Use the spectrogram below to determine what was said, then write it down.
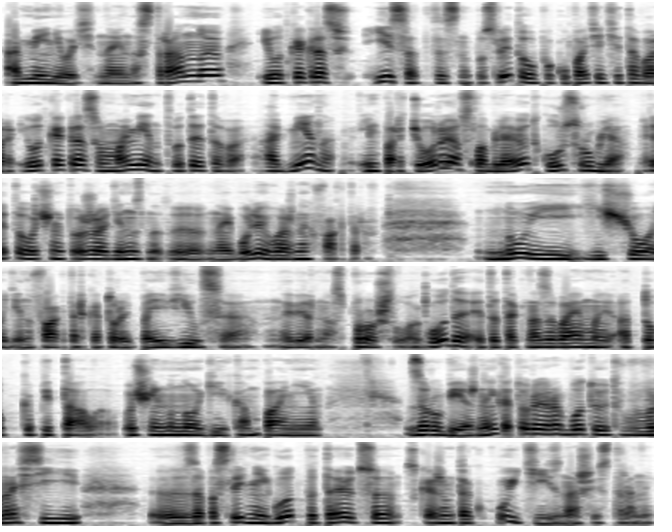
обменивать на иностранную, и вот как раз, и, соответственно, после этого покупать эти товары. И вот как раз в момент вот этого обмена импортеры ослабляют курс рубля. Это очень тоже один из э, наиболее важных факторов. Ну и еще один фактор, который появился, наверное, с прошлого года, это так называемый отток капитала. Очень многие компании зарубежные, которые работают в России, э, за последний год пытаются, скажем так, уйти из нашей страны.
